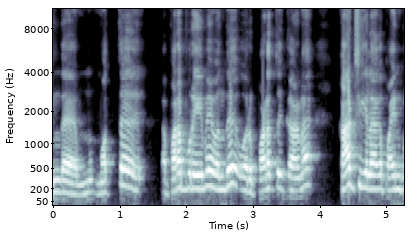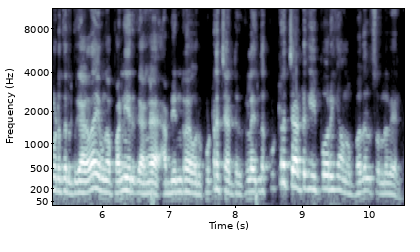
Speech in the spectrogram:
இந்த மொத்த பரப்புரையுமே வந்து ஒரு படத்துக்கான காட்சிகளாக பயன்படுத்துறதுக்காக தான் இவங்க பண்ணியிருக்காங்க அப்படின்ற ஒரு குற்றச்சாட்டு இருக்குல்ல. இந்த குற்றச்சாட்டுக்கு இப்போ வரைக்கும் அவங்க பதில் சொல்லவே இல்லை.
